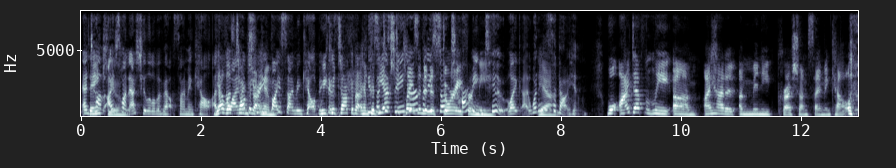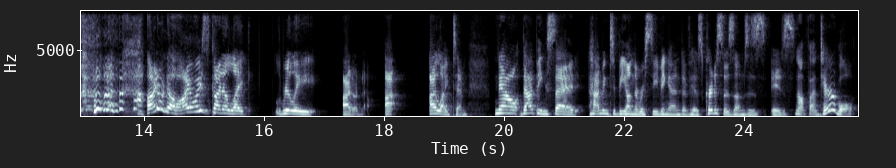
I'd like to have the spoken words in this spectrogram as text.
And Thank tell, I just want to ask you a little bit about Simon Cowell. I Yeah, don't know let's why I'm talk about him. by Simon Cowell We could talk about him, he's 'cause he actually stinker, plays into this so story for me. too. Like, what is Yeah. about him? Well, I definitely um I had a, a mini crush on Simon Cowell. I don't know. I always kind of like really I don't know. I I liked him. Now, that being said, having to be on the receiving end of his criticisms is is Not fun. terrible.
